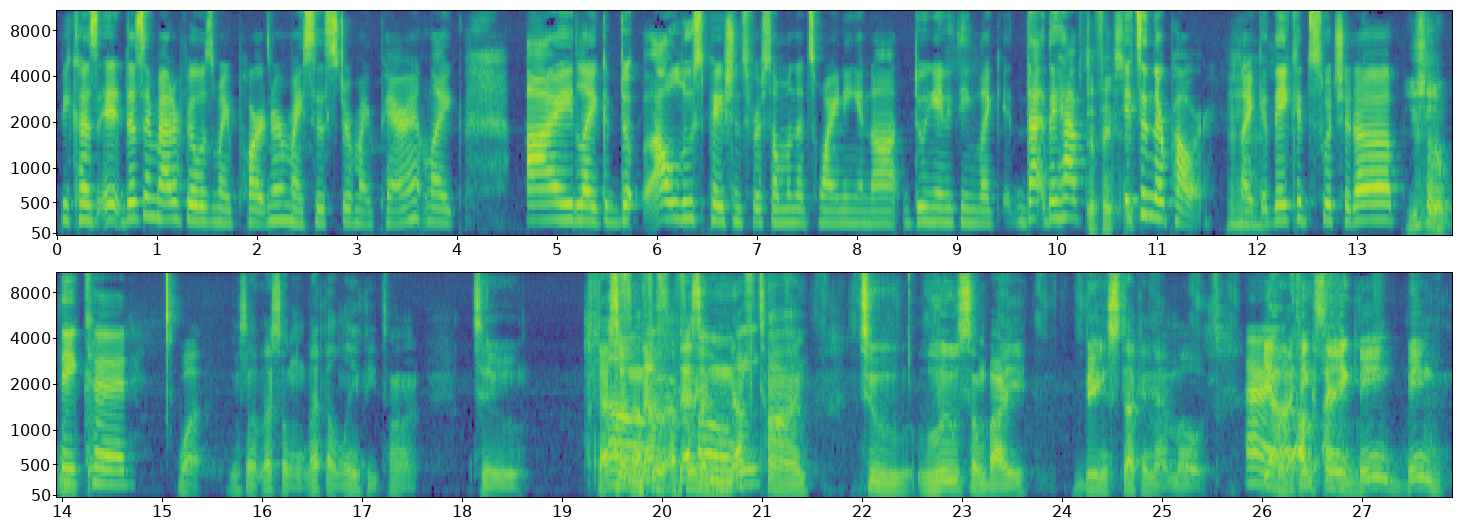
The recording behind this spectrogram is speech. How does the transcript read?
Because it doesn't matter if it was my partner, my sister, my parent. Like, I like d- I'll lose patience for someone that's whining and not doing anything like that. They have To fix it. It's in their power. Mm-hmm. Like they could switch it up. You said a They week, though. could. What? That's a that's a that's a lengthy time to. That's Oh. enough. I feel- I feel that's you. Enough week. time to lose somebody being stuck in that mode. All right. Yeah, I I think- think I saying think- being being.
